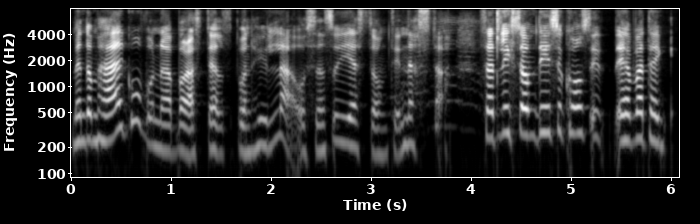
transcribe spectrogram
Men de här gåvorna bara ställs på en hylla och sen så ges de till nästa. Så att liksom, det är så konstigt. Jag bara tänker,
